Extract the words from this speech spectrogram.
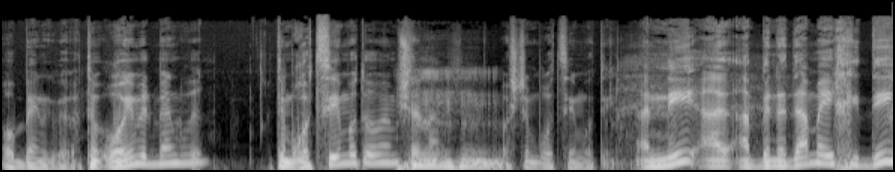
או בן גביר. אתם רואים את בן גביר? אתם רוצים אותו בממשלה, או שאתם רוצים אותי? אני ה- הבן אדם היחידי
